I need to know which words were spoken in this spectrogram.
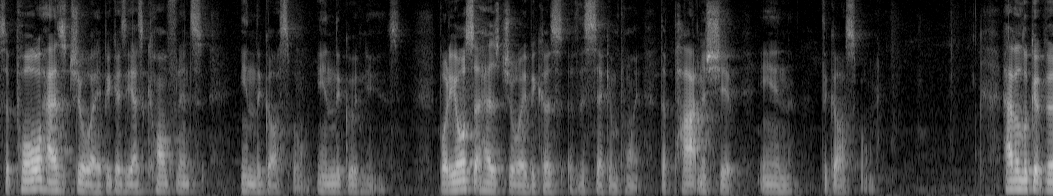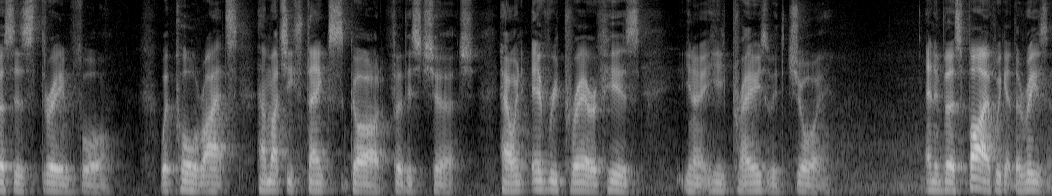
So, Paul has joy because he has confidence in the gospel, in the good news. But he also has joy because of the second point the partnership in the gospel. Have a look at verses 3 and 4, where Paul writes how much he thanks God for this church, how in every prayer of his, you know, he prays with joy. And in verse 5, we get the reason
